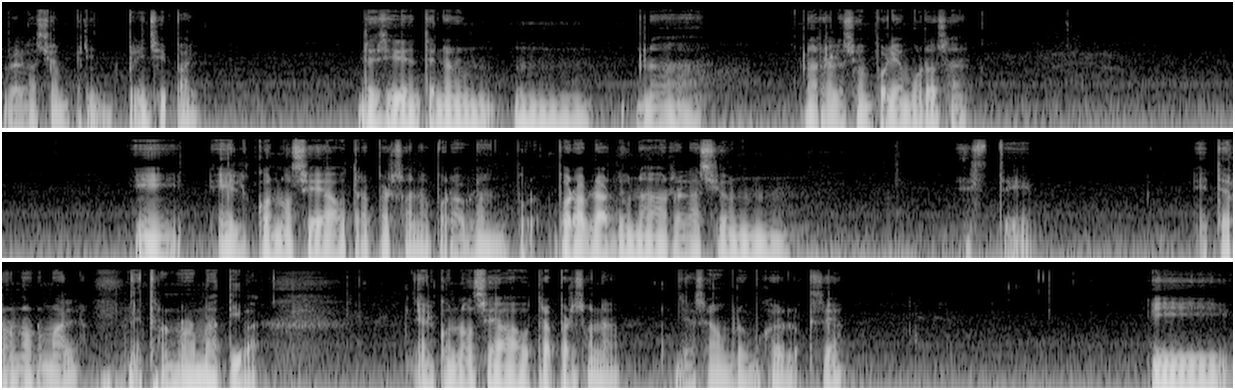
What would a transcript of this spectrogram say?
relación principal, deciden tener una, relación poliamorosa y él conoce a otra persona por hablar, por, hablar de una relación este heteronormal, heteronormativa. Él conoce a otra persona, ya sea hombre o mujer, lo que sea y,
